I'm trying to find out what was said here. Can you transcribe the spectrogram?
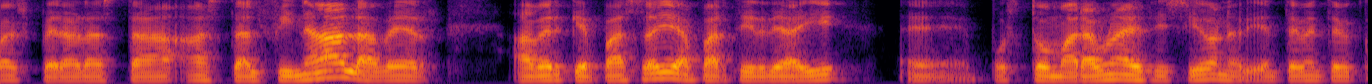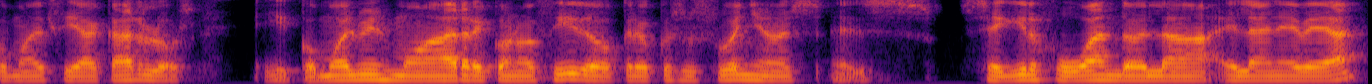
va a esperar hasta, hasta el final, a ver, a ver qué pasa y a partir de ahí eh, pues tomará una decisión. Evidentemente, como decía Carlos, y como él mismo ha reconocido, creo que su sueño es, seguir jugando en la, en la, NBA,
